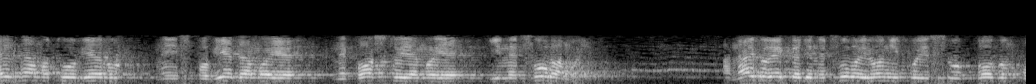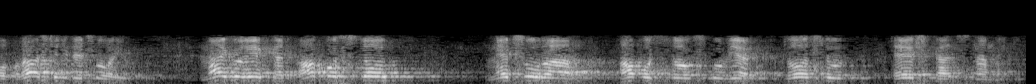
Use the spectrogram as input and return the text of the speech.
ne znamo tu vjeru, ne ispovjedamo je, ne poštujemo je i ne čuvamo je. A najgore kad je ne čuvaju oni koji su Bogom ovlašćeni da je čuvaju. Najgore je kad apostol ne čuva apostolsku vjeru. To su teška znamenja.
